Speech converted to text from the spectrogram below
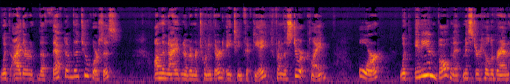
with either the theft of the two horses on the night of November 23rd, 1858, from the Stewart claim, or with any involvement Mr. Hildebrand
